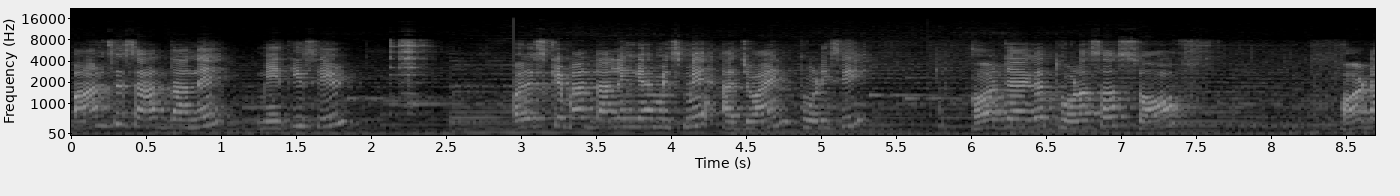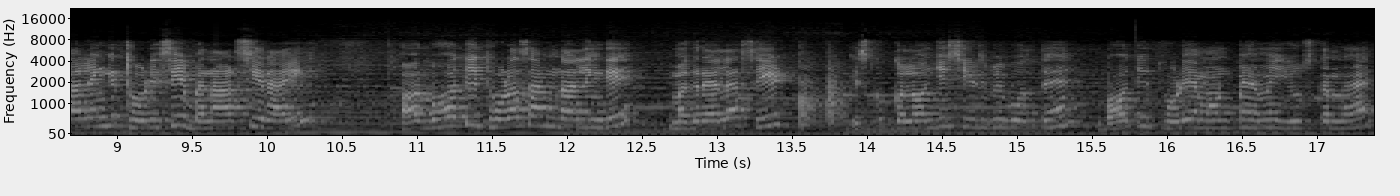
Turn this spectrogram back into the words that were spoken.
पाँच से सात दाने मेथी सीड और इसके बाद डालेंगे हम इसमें अजवाइन, थोड़ी सी, और जाएगा थोड़ा सा सौंफ, और डालेंगे थोड़ी सी बनारसी राई, और बहुत ही थोड़ा सा हम डालेंगे मगरेला सीड, इसको कलौजी सीड्स भी बोलते हैं, बहुत ही थोड़े अमाउंट में हमें यूज़ करना है,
